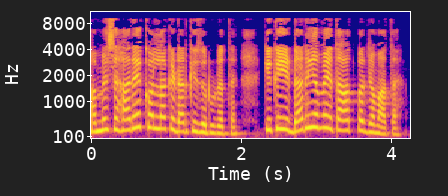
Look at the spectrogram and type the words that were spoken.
ہمیں سے ہر ایک کو اللہ کے ڈر کی ضرورت ہے، کیونکہ یہ ڈر ہی ہمیں اطاعت پر جماتا ہے۔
